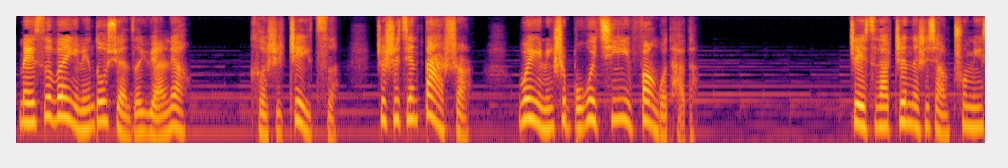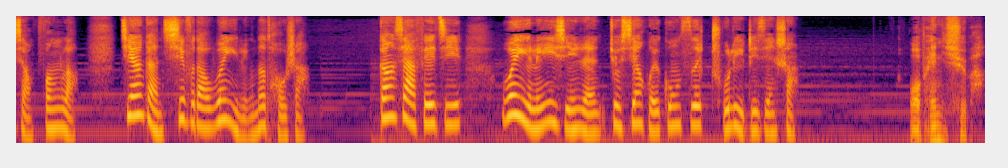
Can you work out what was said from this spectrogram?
每次温以玲都选择原谅，可是这一次，这是件大事儿，温以玲是不会轻易放过他的。这次他真的是想出名想疯了，竟然敢欺负到温以玲的头上。刚下飞机，温以玲一行人就先回公司处理这件事儿。我陪你去吧。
